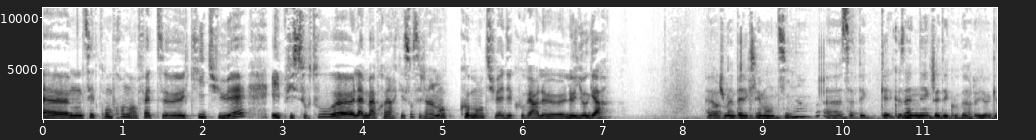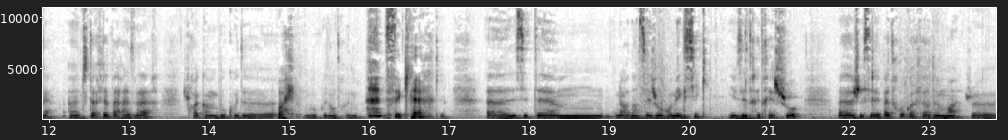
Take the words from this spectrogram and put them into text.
euh, c'est de comprendre en fait euh, qui tu es. Et puis surtout euh, là ma première question c'est généralement comment tu as découvert le, yoga? Alors je m'appelle Clémentine, ça fait quelques années que j'ai découvert le yoga, tout à fait par hasard, je crois comme beaucoup de beaucoup d'entre nous. c'est clair. C'était lors d'un séjour au Mexique, il faisait très très chaud, je savais pas trop quoi faire de moi, je,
